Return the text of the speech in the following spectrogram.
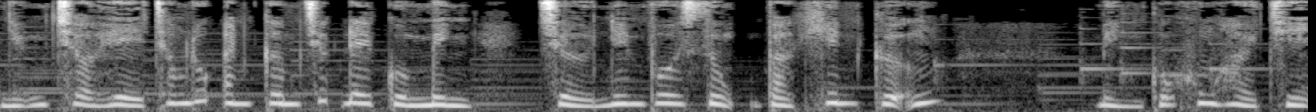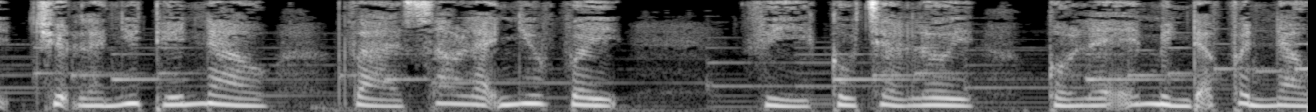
những trò hề trong lúc ăn cơm trước đây của mình trở nên vô dụng và khiên cưỡng. Mình cũng không hỏi chị chuyện là như thế nào và sao lại như vậy, vì câu trả lời có lẽ mình đã phần nào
